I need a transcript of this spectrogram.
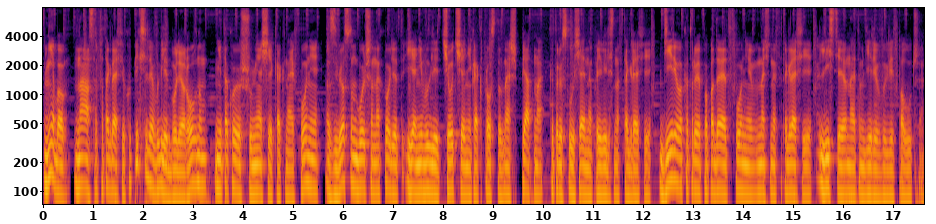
Небо на астрофотографиях у пикселя выглядит более ровным, не такое шумящее, как на айфоне. Звезд он больше находит, и они выглядят четче, они как просто, знаешь, пятна, которые случайно появились на фотографии. Дерево, которое попадает в фоне в ночной фотографии, листья на этом дереве выглядят получше.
